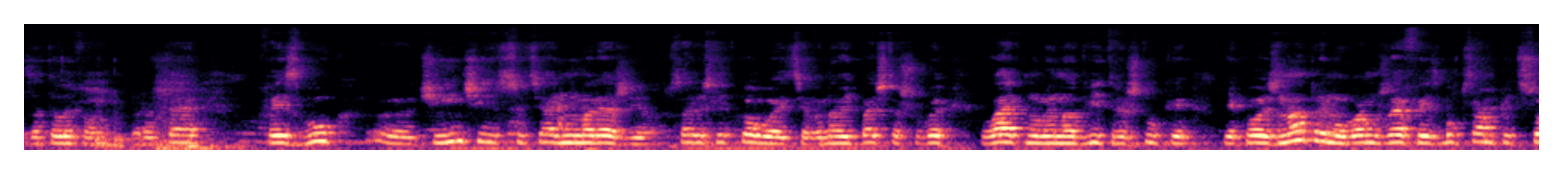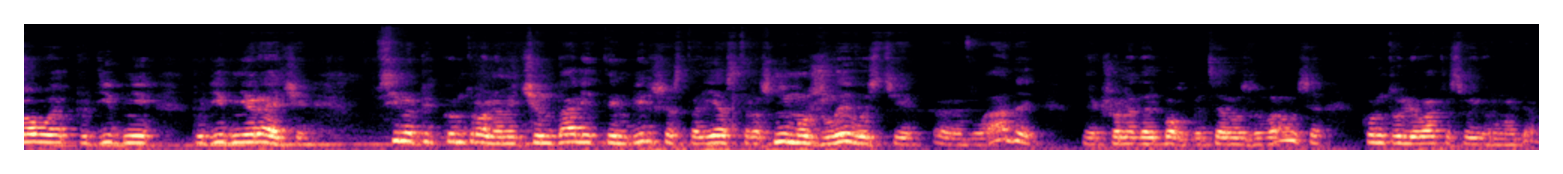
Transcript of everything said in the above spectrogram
За телефоном. Берете Фейсбук чи інші соціальні мережі, все відслідковується. Ви навіть бачите, що ви лайкнули на 2-3 штуки якогось напряму, вам вже Фейсбук сам підсовує подібні, подібні речі. Всі ми під контролем. І чим далі, тим більше стає страшні можливості е, влади, якщо не дай Бог би це розвивалося, контролювати своїх громадян.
